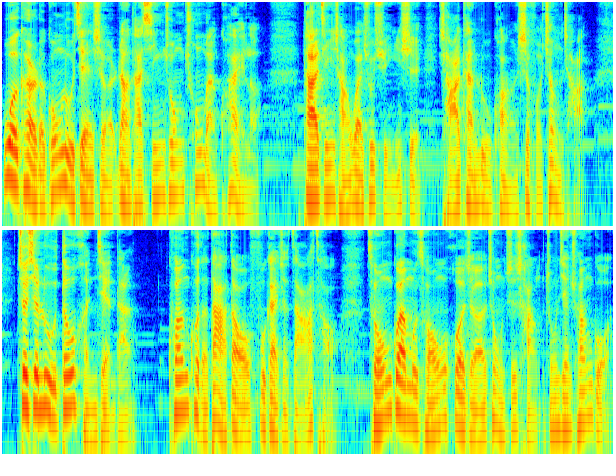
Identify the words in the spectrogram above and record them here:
沃克尔的公路建设让他心中充满快乐。他经常外出巡视，查看路况是否正常。这些路都很简单，宽阔的大道覆盖着杂草，从灌木丛或者种植场中间穿过。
